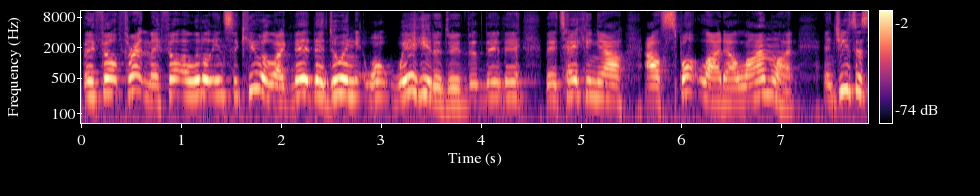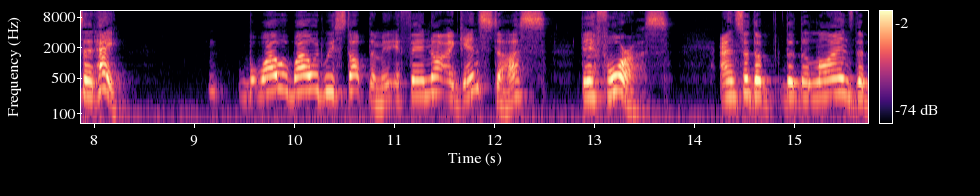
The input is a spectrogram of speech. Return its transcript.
they felt threatened. They felt a little insecure. Like they're, they're doing what we're here to do. They're, they're, they're taking our, our spotlight, our limelight. And Jesus said, Hey, why, why would we stop them? If they're not against us, they're for us. And so the, the, the, lines, the,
